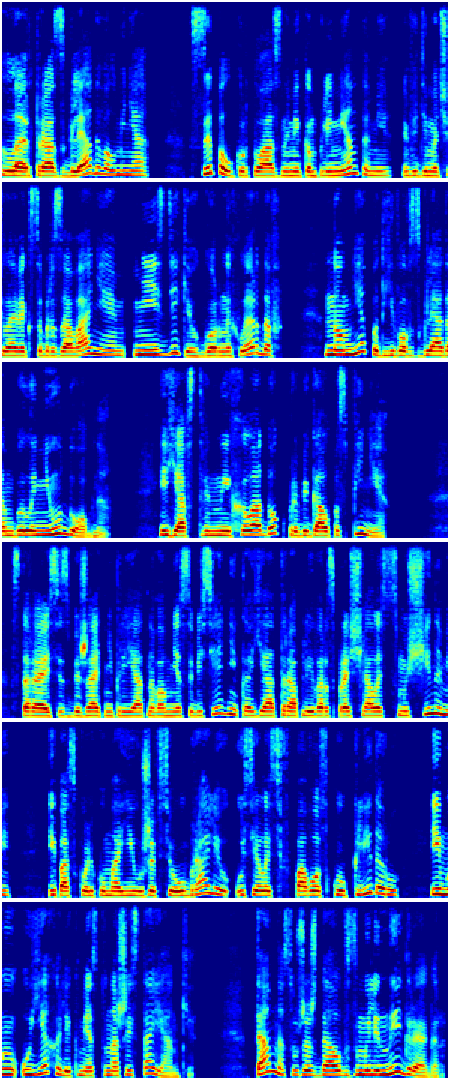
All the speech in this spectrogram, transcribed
Лэрд разглядывал меня, сыпал куртуазными комплиментами, видимо, человек с образованием, не из диких горных лэрдов, но мне под его взглядом было неудобно, и явственный холодок пробегал по спине. Стараясь избежать неприятного мне собеседника, я торопливо распрощалась с мужчинами, и поскольку мои уже все убрали, уселась в повозку к лидеру, и мы уехали к месту нашей стоянки. Там нас уже ждал взмыленный Грегор.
